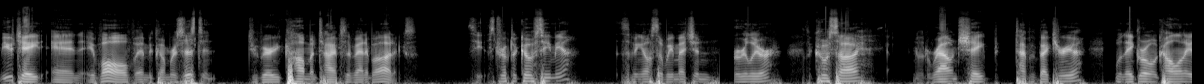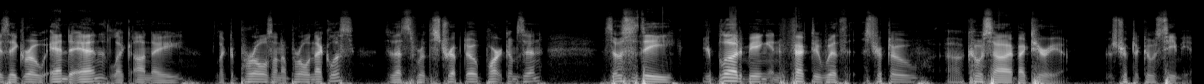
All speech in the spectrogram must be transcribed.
mutate and evolve and become resistant to very common types of antibiotics. See, streptococcemia, something else that we mentioned earlier. The cocci, you know, the round-shaped type of bacteria, when they grow in colonies, they grow end to end, like on a like the pearls on a pearl necklace. So that's where the strepto part comes in. So this is the your blood being infected with streptococci bacteria, or streptococcemia,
